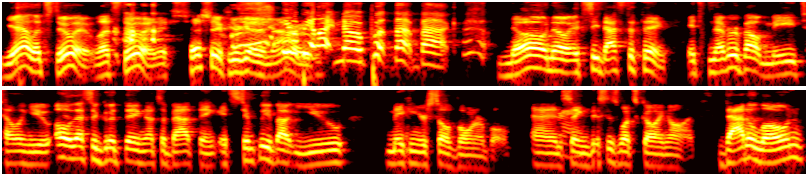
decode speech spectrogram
Yeah, let's do it. Let's do it. Especially if you're getting married. You'll be like, no, put that back. No, no. It's see, that's the thing. It's never about me telling you, oh, that's a good thing, that's a bad thing. It's simply about you making yourself vulnerable and Right. saying this is what's going on. That alone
